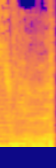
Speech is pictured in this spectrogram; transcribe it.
sweet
